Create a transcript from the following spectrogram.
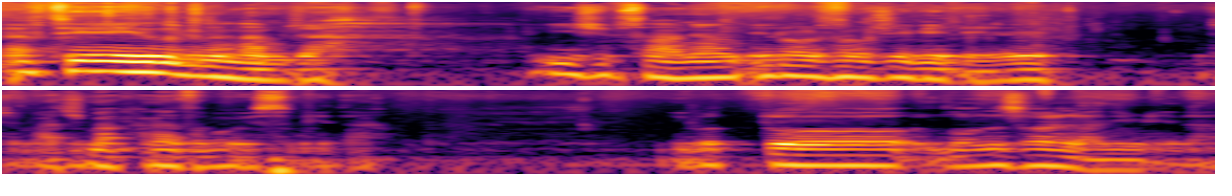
FT 읽어주는 남자 24년 1월 31일 이제 마지막 하나 더 보겠습니다. 이것도 논설 아닙니다.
